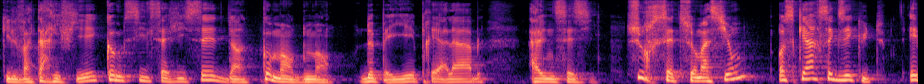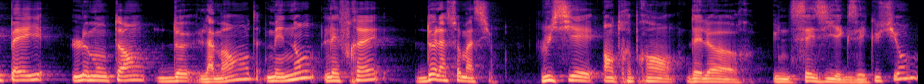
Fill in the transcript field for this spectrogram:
qu'il va tarifier comme s'il s'agissait d'un commandement de payer préalable à une saisie. Sur cette sommation, Oscar s'exécute et paye le montant de l'amende, mais non les frais de la sommation. L'huissier entreprend dès lors une saisie-exécution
